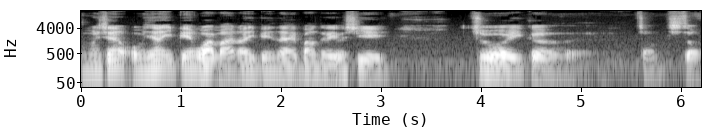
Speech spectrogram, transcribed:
我们现在我们现在一边玩嘛，那一边来帮这个游戏做一个总总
